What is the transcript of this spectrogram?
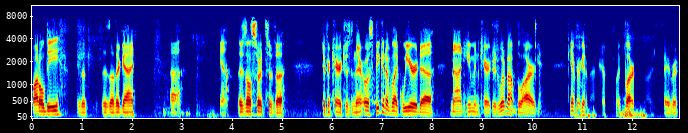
Waddle Dee? The, this other guy. Uh, yeah, there's all sorts of uh, different characters in there. Oh, speaking of like weird uh, non-human characters, what about Blarg? Can't forget about him. Like Blarg, Blarg's favorite.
